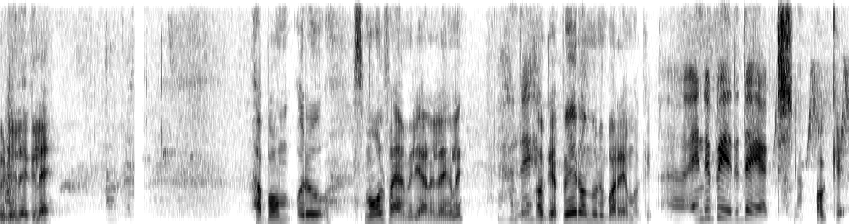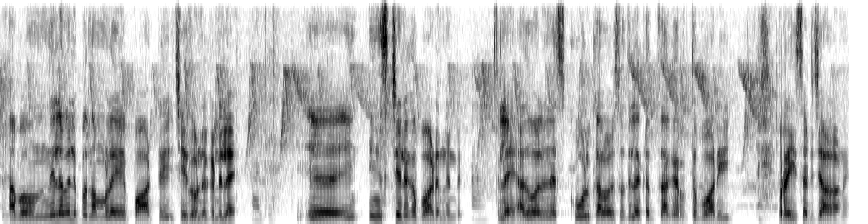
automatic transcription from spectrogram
വീഡിയോയിലേക്ക് അല്ലേ അപ്പം ഒരു സ്മോൾ ഫാമിലിയാണല്ലേ നിങ്ങൾ ഓക്കെ പേരൊന്നുകൂടി പറയാം നമുക്ക്. ആ, എന്റെ പേര് ദയാകൃഷ്ണ. ഓക്കെ അപ്പം നിലവിൽ ഇപ്പൊ നമ്മൾ പാട്ട് ചെയ്തുകൊണ്ടിരിക്കുന്നുണ്ട് അല്ലേ? ഇൻസ്റ്റയിലൊക്കെ പാടുന്നുണ്ട് അല്ലേ? അതുപോലെ തന്നെ സ്കൂൾ കലോത്സവത്തിലൊക്കെ തകർത്ത് പാടി പ്രൈസ് അടിച്ച ആളാണ്.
